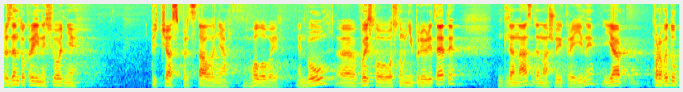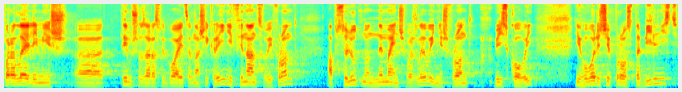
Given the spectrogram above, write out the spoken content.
Президент України сьогодні під час представлення голови НБУ е, висловив основні пріоритети для нас, для нашої країни. Я проведу паралелі між е, тим, що зараз відбувається в нашій країні. Фінансовий фронт абсолютно не менш важливий, ніж фронт військовий. І говорячи про стабільність,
